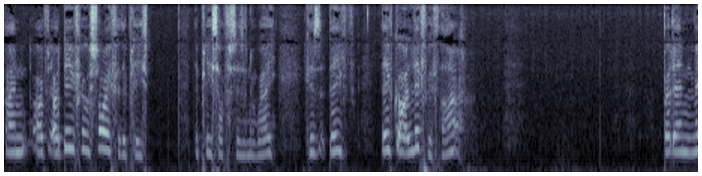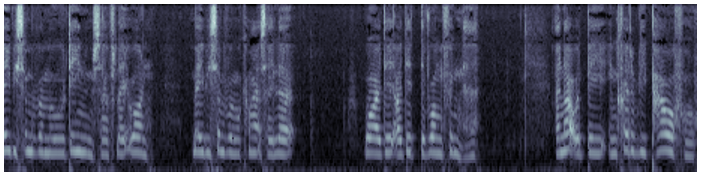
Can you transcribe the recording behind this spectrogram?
and I've, I do feel sorry for the police, the police officers in a way, because they've they've got to live with that. But then maybe some of them will redeem themselves later on. Maybe some of them will come out and say, "Look, what I did, I did the wrong thing there," and that would be incredibly powerful.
